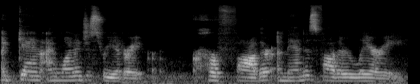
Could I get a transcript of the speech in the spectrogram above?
Again, I want to just reiterate her father, Amanda's father, Larry,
